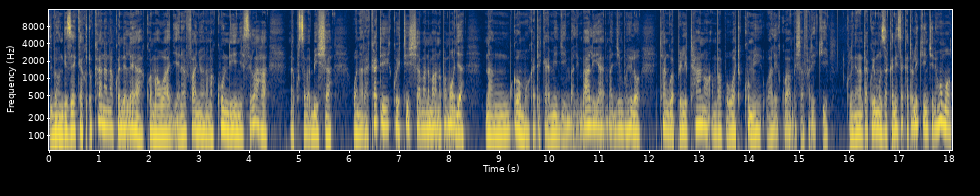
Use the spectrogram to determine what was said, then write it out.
zimeongezeka kutokana na kuendelea kwa mauaji yanayofanywa na makundi yenye silaha na kusababisha wanaharakati kuitisha maandamano pamoja na mgomo katika miji mbalimbali ya majimbo hilo tangu Aprili tano ambapo watu kumi walikuwa wameshafariki. Kulingana na takwimu za kanisa Katoliki nchini humo,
